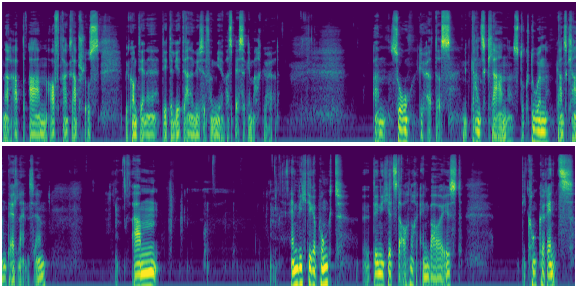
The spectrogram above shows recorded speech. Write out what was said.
nach Ab ähm, Auftragsabschluss bekommt ihr eine detaillierte Analyse von mir, was besser gemacht gehört. Ähm, so gehört das mit ganz klaren Strukturen, ganz klaren Deadlines. Ja. Ähm, ein wichtiger Punkt, den ich jetzt auch noch einbaue, ist die Konkurrenz.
